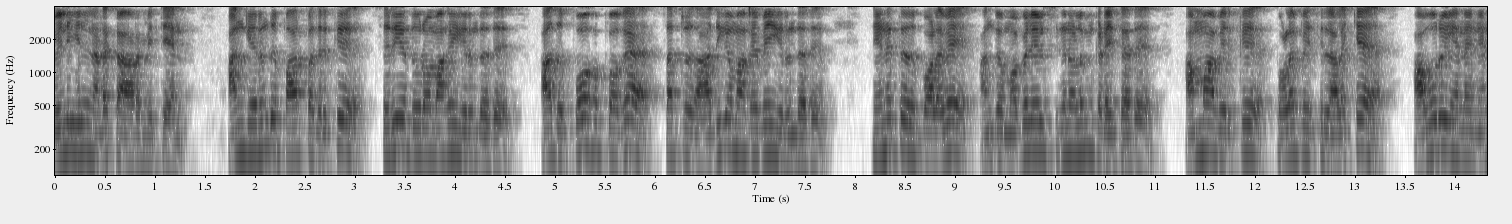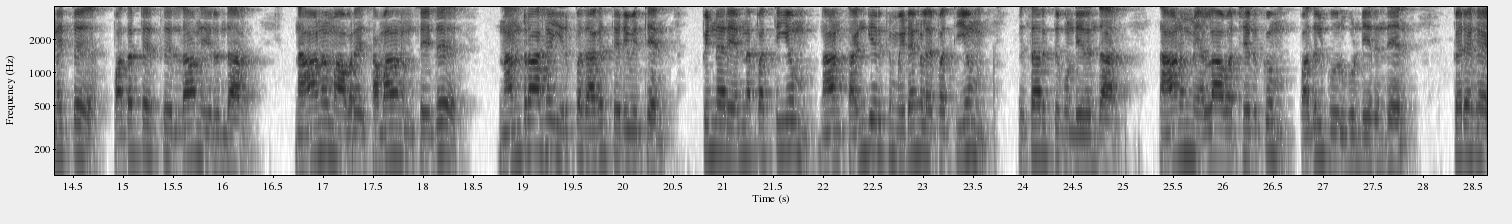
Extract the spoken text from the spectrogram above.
வெளியில் நடக்க ஆரம்பித்தேன். அங்கிருந்து பார்ப்பதற்கு சிறிய தூரமாக இருந்தது. அது போக போக சற்று அதிகமாகவே இருந்தது. நினைத்தது போலவே அங்கு மொபைலில் சிக்னலும் கிடைத்தது. அம்மாவிற்கு தொலைபேசியில் அழைக்க அவரும் என்னை நினைத்து பதட்டத்தில் தான் இருந்தார். நானும் அவரை சமாதானம் செய்து நன்றாக இருப்பதாக தெரிவித்தேன். பின்னர் என்னை பற்றியும் நான் தங்கியிருக்கும் இடங்களை பற்றியும் விசாரித்து கொண்டிருந்தார். நானும் எல்லாவற்றிற்கும் பதில் கூறு கொண்டிருந்தேன் பிறகு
